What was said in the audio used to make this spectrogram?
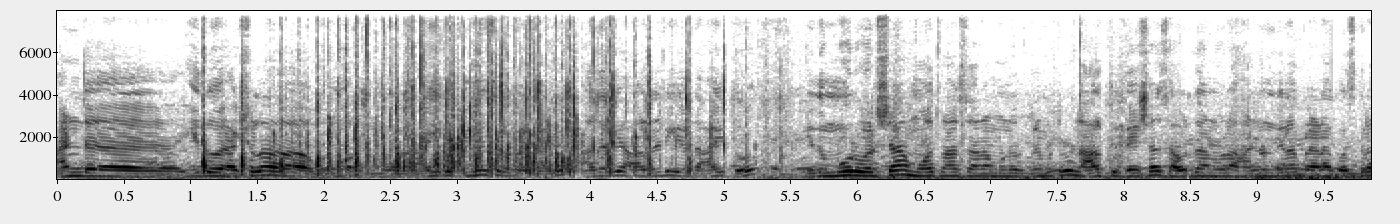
ಆ್ಯಂಡ್ ಇದು ಆ್ಯಕ್ಚುಲ ಐದು ಕಿಲೋಮೀಟರ್ ಅದರಲ್ಲಿ ಆಲ್ರೆಡಿ ಎರಡು ಆಯಿತು. ಇದು ಮೂರು ವರ್ಷ ಮೂವತ್ತ್ನಾಲ್ಕು ಸಾವಿರ ಮುನ್ನೂರು ಕಿಲೋಮೀಟ್ರ್, ನಾಲ್ಕು ದೇಶ, ಸಾವಿರದ ನೂರ ಹನ್ನೊಂದು ದಿನ ಪ್ರಯಾಣಕ್ಕೋಸ್ಕರ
